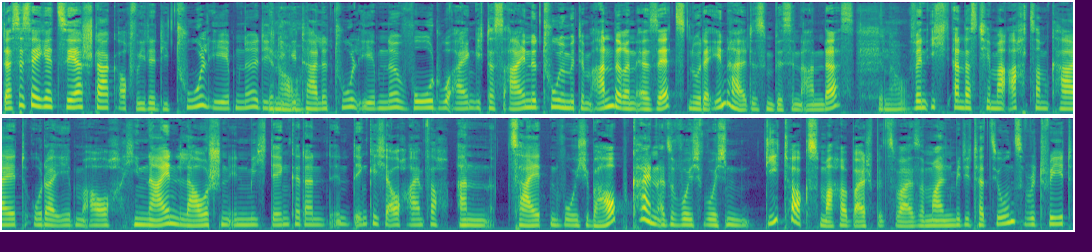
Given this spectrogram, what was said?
Das ist ja jetzt sehr stark auch wieder die Tool-Ebene, die genau. digitale Tool-Ebene, wo du eigentlich das eine Tool mit dem anderen ersetzt, nur der Inhalt ist ein bisschen anders. Genau. Wenn ich an das Thema Achtsamkeit oder eben auch hineinlauschen in mich denke, dann denke ich auch einfach an Zeiten, wo ich überhaupt keinen, also wo ich, wo ich einen Detox mache beispielsweise, mal ein Meditationsretreat,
